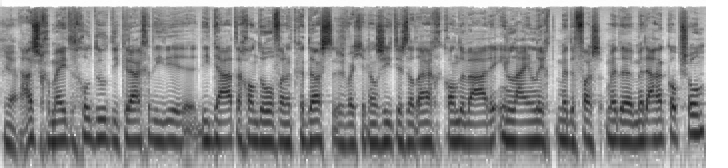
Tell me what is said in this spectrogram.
Ja. Nou, als de gemeente het goed doet, die krijgen die, die data gewoon door van het kadaster. Dus wat je dan ziet is dat eigenlijk gewoon de waarde in lijn ligt met de, vast, met de, met de aankoopsom.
